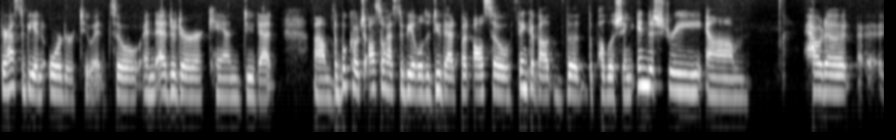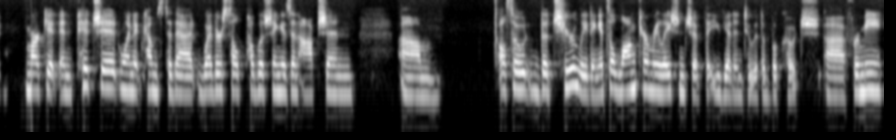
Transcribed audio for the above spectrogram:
there has to be an order to it. So an editor can do that. Um, the book coach also has to be able to do that but also think about the the publishing industry um, how to uh, market and pitch it when it comes to that whether self-publishing is an option. Um, also the cheerleading. It's a long-term relationship that you get into with a book coach. Uh, for me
